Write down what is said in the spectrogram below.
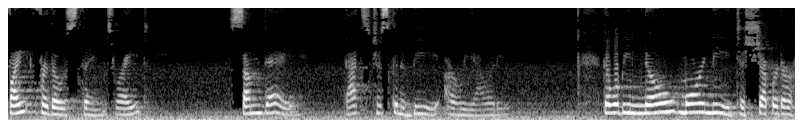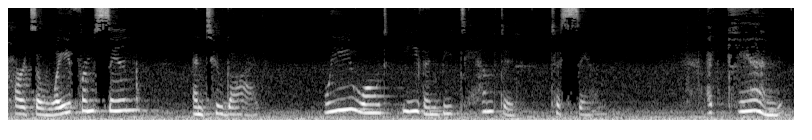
fight for those things, right? Someday, that's just going to be our reality. There will be no more need to shepherd our hearts away from sin and to God. We won't even be tempted to sin. Again,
